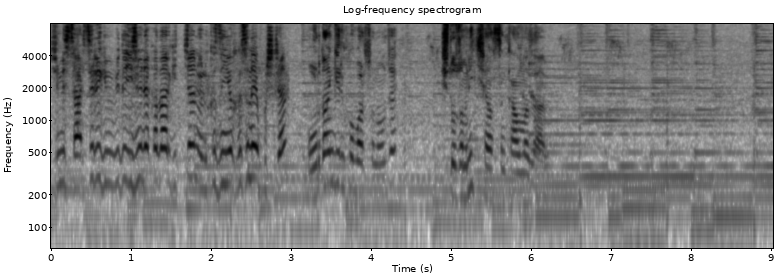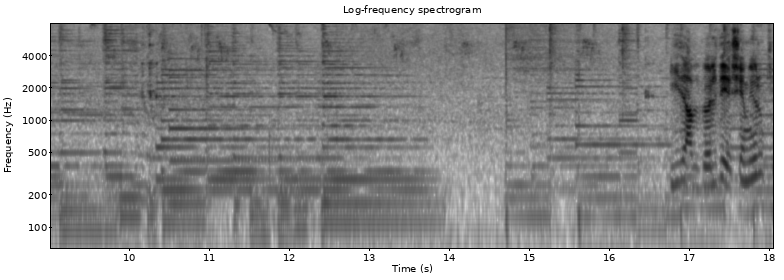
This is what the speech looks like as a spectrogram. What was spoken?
Şimdi serseri gibi bir de İzmir'e kadar gideceksin. Öyle kızın yakasına yapışacaksın. Oradan geri kovarsan olacak. İşte o zaman hiç şansın kalmaz abi. İyi de abi böyle de yaşayamıyorum ki.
